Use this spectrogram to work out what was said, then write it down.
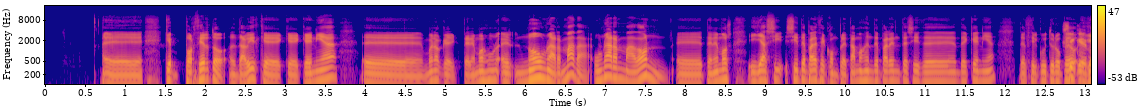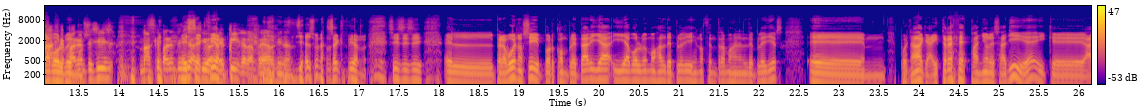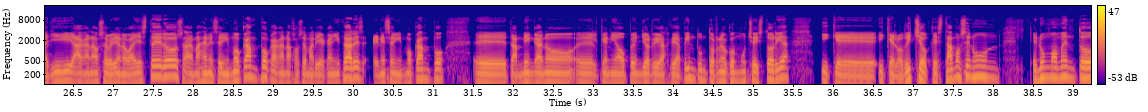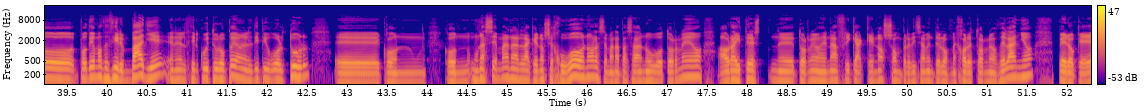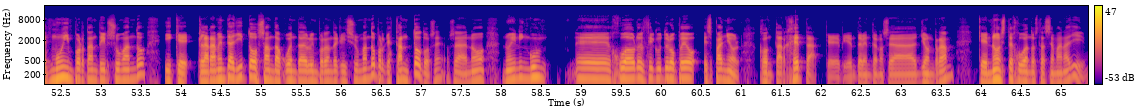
Eh, que por cierto, David, que, que Kenia, eh, bueno, que tenemos un, eh, no una armada, un armadón. Tenemos, y ya si, si te parece, completamos entre paréntesis de, de Kenia, del circuito europeo, sí, que y ya más volvemos. Que paréntesis, más que paréntesis, es sección. epígrafe al final. ya es una sección. Sí, sí, sí. El, pero bueno, sí, por completar y ya, y ya volvemos al de Players y nos centramos en el de Players. Eh, pues nada, que hay 13 españoles allí, ¿eh? Y que allí ha ganado Severiano Ballesteros, además en ese mismo campo, que ha ganado José María Cañizares, en ese mismo campo. Eh, también ganó el Kenia Open Jordi García Pinto, un torneo con mucha historia y que, y que lo dicho, que estamos en un, en un momento, podríamos decir, valle en el circuito europeo, en el DP World Tour, eh, con, con, una semana en la que no se jugó, ¿no? La semana pasada no hubo torneo, ahora hay tres eh, torneos en África que no son precisamente los mejores torneos del año, pero que es muy importante ir sumando y que claramente allí todos se han dado cuenta de lo importante que ir sumando porque están todos, ¿eh? O sea, no, no hay ningún eh, jugador del circuito europeo español con tarjeta, que evidentemente no sea John Ram, que no esté jugando esta semana allí.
